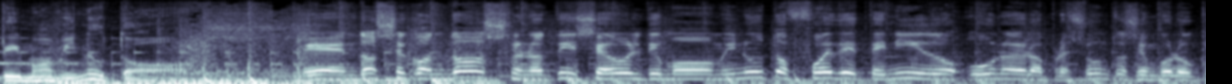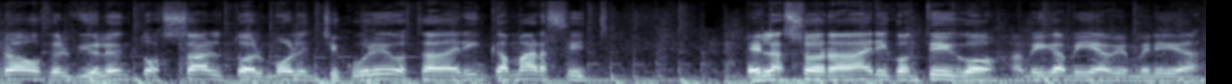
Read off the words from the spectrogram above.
último minuto. Bien, 12 con 2, noticia de último minuto. Fue detenido uno de los presuntos involucrados del violento asalto al mall en Chicureo. Está Darín Kamarsic. En la zona, Dari, contigo, amiga mía, bienvenida.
